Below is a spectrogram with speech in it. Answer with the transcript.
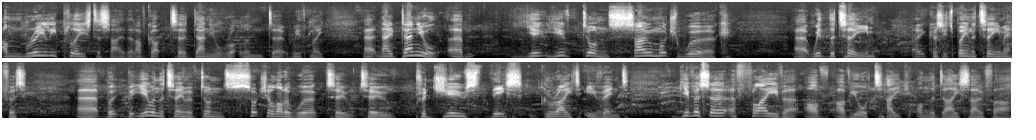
I'm really pleased to say that I've got uh, Daniel Rutland uh, with me. Uh, now, Daniel, um, you, you've done so much work uh, with the team because it's been a team effort. Uh, but but you and the team have done such a lot of work to to produce this great event. Give us a, a flavour of, of your take on the day so far.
